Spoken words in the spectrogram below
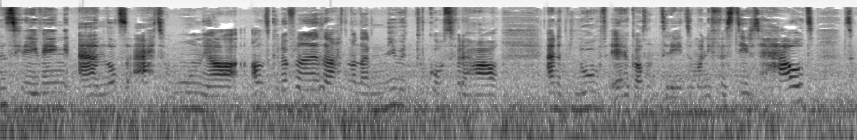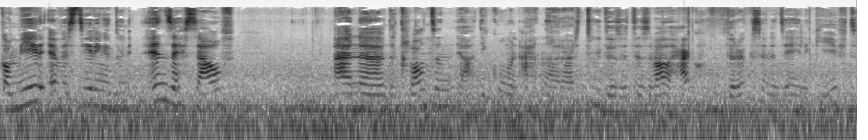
inschrijving. En dat ze echt gewoon ja, aan het knuffelen is echt met haar nieuwe toekomstverhaal. En het loopt eigenlijk als een trein. Ze manifesteert geld. Ze kan meer investeringen doen in zichzelf. En uh, de klanten, ja, die komen echt naar haar toe. Dus het is wel gek hoe druk ze het eigenlijk heeft.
